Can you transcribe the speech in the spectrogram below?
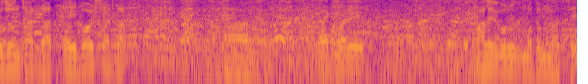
ওজন চার দাঁত এই বয়স চার দাঁত। আর একবারে পালের গরুর মতো মনে হচ্ছে।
